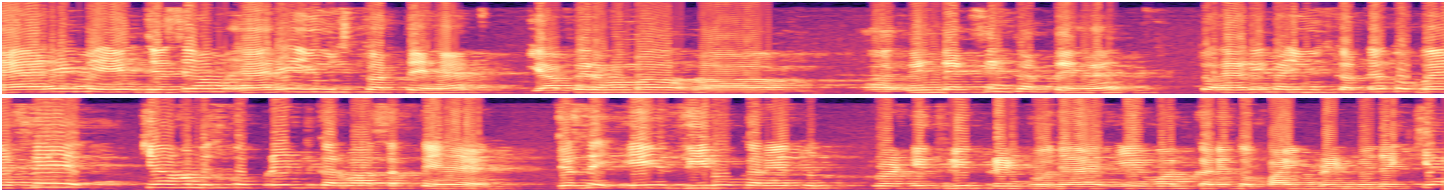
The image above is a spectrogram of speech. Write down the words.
एरे में, जैसे हम एरे यूज़ करते हैं, या फिर हम इंडेक्सिंग करते हैं तो एरे का यूज़ करते हैं तो वैसे क्या हम इसको प्रिंट करवा सकते हैं? जैसे ए ज़ीरो करें तो 23 प्रिंट हो जाए ए वन करें तो 5 प्रिंट हो जाए, क्या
